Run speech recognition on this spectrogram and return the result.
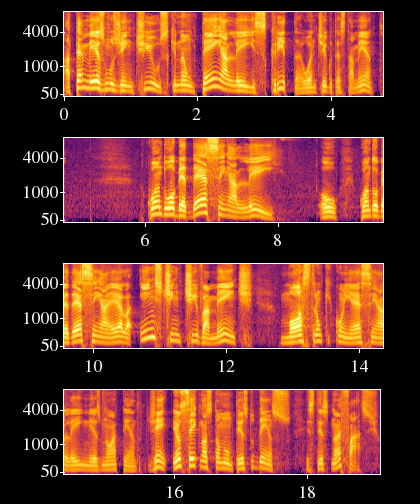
Até mesmo os gentios que não têm a lei escrita, o Antigo Testamento, quando obedecem à lei, ou quando obedecem a ela instintivamente, mostram que conhecem a lei mesmo não atendam. Gente, eu sei que nós estamos num texto denso, esse texto não é fácil.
